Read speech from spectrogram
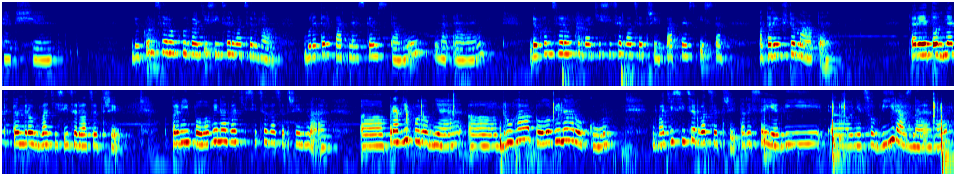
Takže do konce roku 2022 budete v partnerském vztahu? Ne. Do konce roku 2023 partnerský vztah. A tady už to máte. Tady je to hned ten rok 2023. První polovina 2023 ne. Uh, pravděpodobně uh, druhá polovina roku 2023. Tady se jeví uh, něco výrazného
